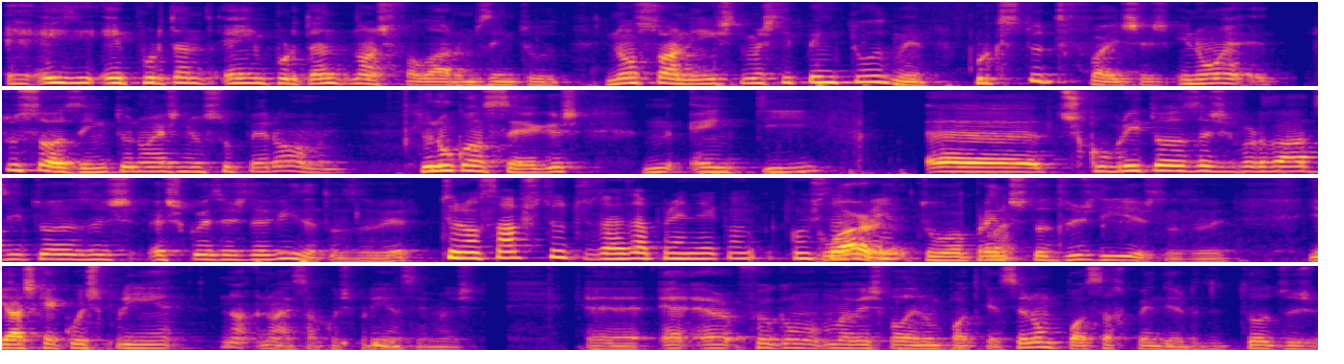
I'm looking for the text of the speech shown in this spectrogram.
É, é, é importante, é importante nós falarmos em tudo, não só nisto, mas tipo em tudo, man. porque se tu te fechas e não é tu sozinho, tu não és nenhum super-homem, tu não consegues em ti uh, descobrir todas as verdades e todas as, as coisas da vida, estás a ver? Tu não sabes tudo, tu estás a aprender con- Claro, constantemente. tu aprendes todos os dias, estás a ver? E acho que é com a experiência, não, não é só com a experiência, mas uh, foi como uma vez falei num podcast, eu não me posso arrepender de todos os,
